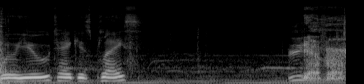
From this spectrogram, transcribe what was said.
Will you take his place? Never.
